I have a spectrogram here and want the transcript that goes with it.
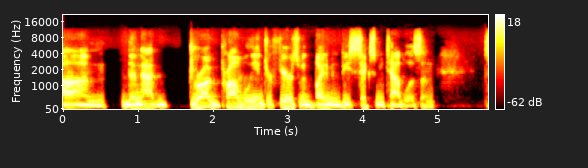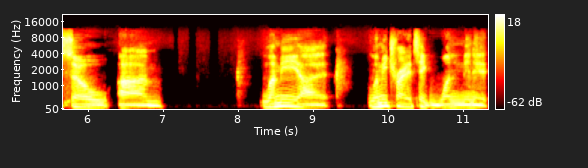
um, then that drug probably interferes with vitamin B6 metabolism. So um, let me uh, let me try to take one minute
